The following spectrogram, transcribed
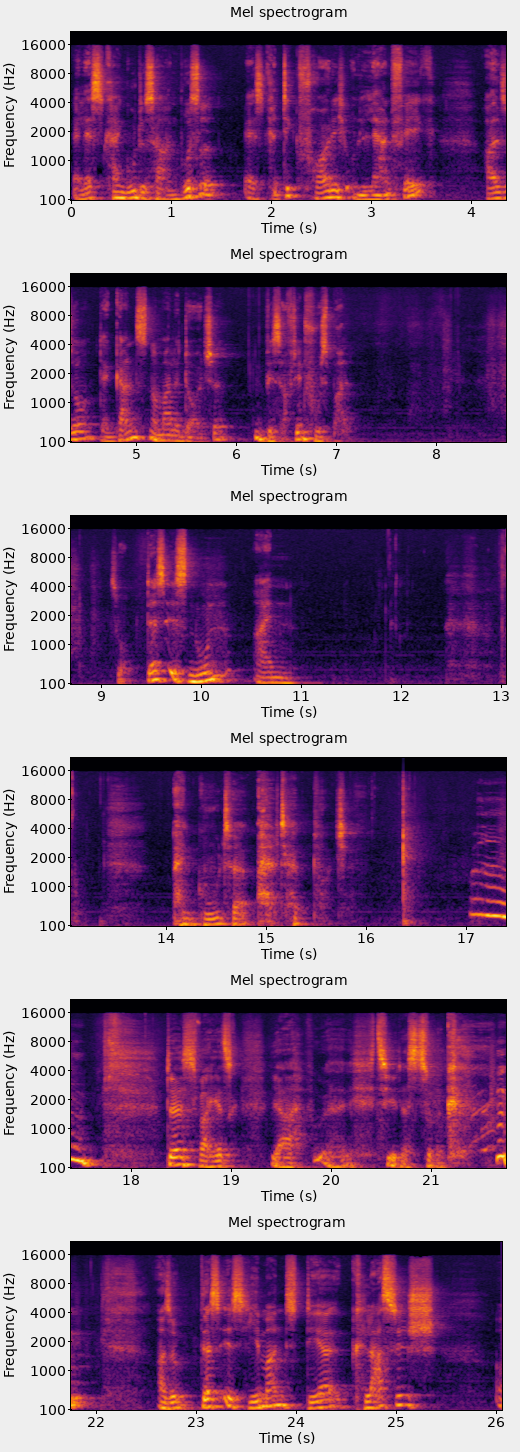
Er lässt kein gutes Haar in Brüssel. Er ist kritikfreudig und lernfähig. Also der ganz normale Deutsche, bis auf den Fußball. So, das ist nun ein, ein guter alter Deutscher. Das war jetzt, ja, ich ziehe das zurück. Also das ist jemand, der klassisch äh,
